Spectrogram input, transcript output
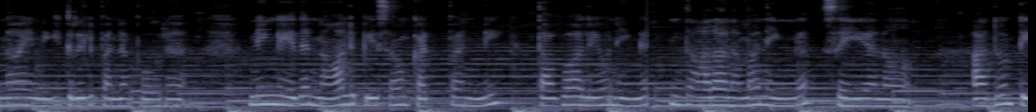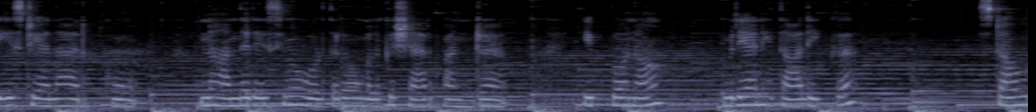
நான் இன்றைக்கி க்ரில் பண்ண போகிறேன் நீங்கள் இதை நாலு பீஸாகவும் கட் பண்ணி தவாலையும் நீங்கள் தாராளமாக நீங்கள் செய்யலாம். அதுவும் டேஸ்டியாக தான் இருக்கும். நான் அந்த ரெசிபியும் ஒரு தடவை உங்களுக்கு ஷேர் பண்ணுறேன் இப்போ நான் பிரியாணி தாளிக்க ஸ்டவ்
